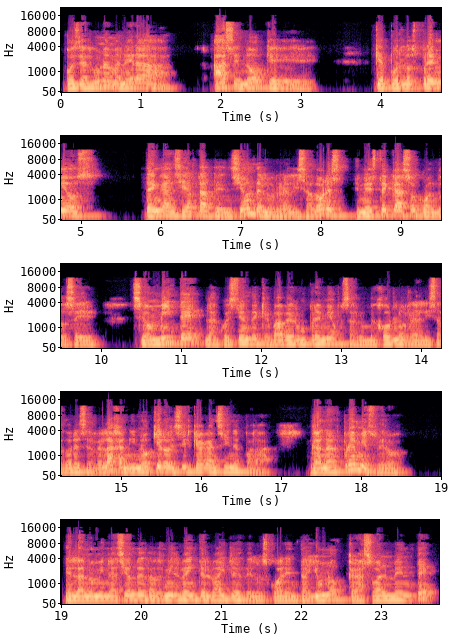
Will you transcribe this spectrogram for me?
pues de alguna manera hace, ¿no? Que, que pues los premios tengan cierta atención de los realizadores. En este caso, cuando se, se omite la cuestión de que va a haber un premio, pues a lo mejor los realizadores se relajan. Y no quiero decir que hagan cine para ganar premios, pero en la nominación de 2020, el baile de los 41, casualmente,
